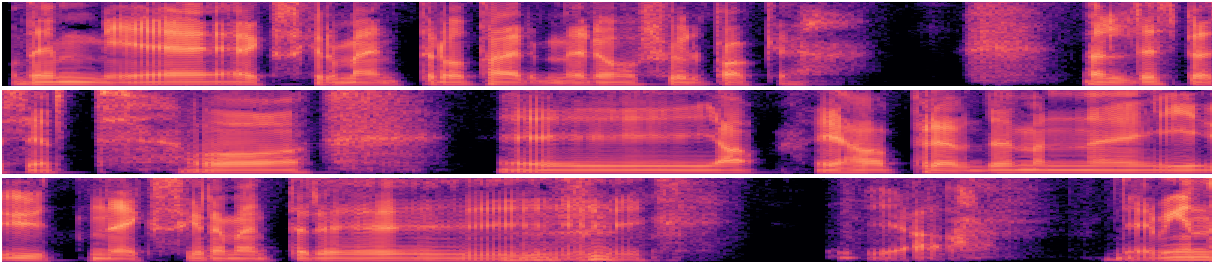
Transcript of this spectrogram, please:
Og det er med ekskrementer og termer og full pakke. Veldig spesielt. Og eh, ja, jeg har prøvd det, men eh, i uten ekskrementer eh, Ja. Det er ingen,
